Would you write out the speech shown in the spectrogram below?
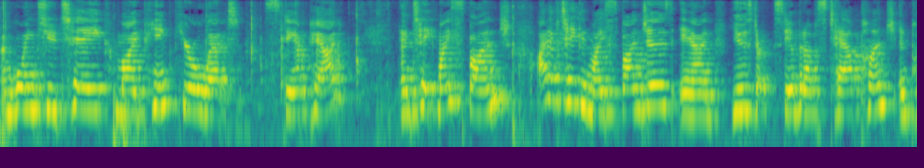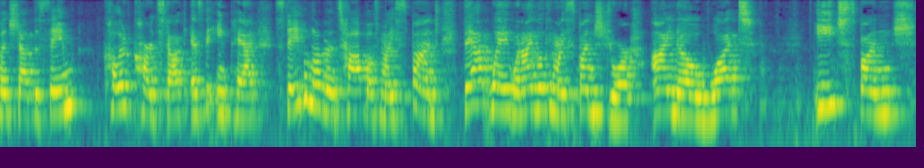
I'm going to take my pink pirouette stamp pad and take my sponge. I have taken my sponges and used Stampin' Up's tab punch and punched out the same colored cardstock as the ink pad, stapled on the top of my sponge. That way, when I look in my sponge drawer, I know what each sponge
